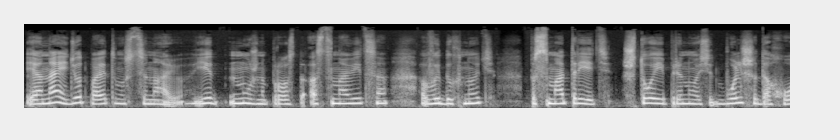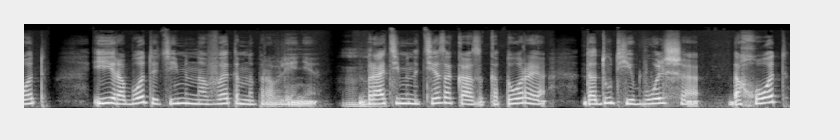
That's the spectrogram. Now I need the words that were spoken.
и она идет по этому сценарию. Ей нужно просто остановиться, выдохнуть, посмотреть, что ей приносит больше доход, и работать именно в этом направлении. Мгм. Брать именно те заказы, которые дадут ей больше доход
